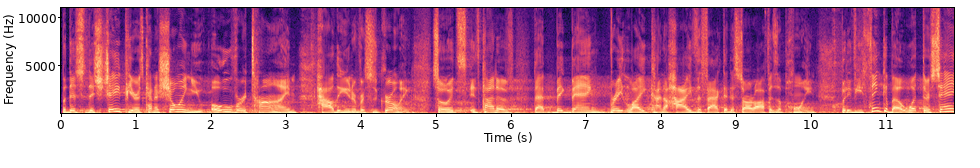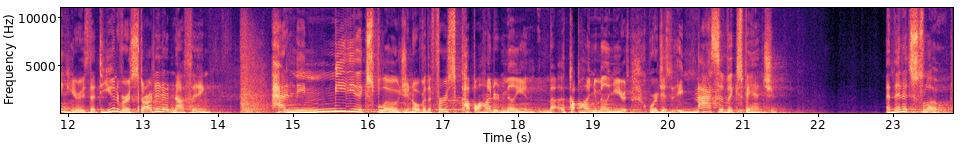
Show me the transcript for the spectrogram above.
But this, this shape here is kind of showing you over time how the universe is growing. So it's, it's kind of that big bang, bright light kind of hides the fact that it started off as a point. But if you think about what they're saying here is that the universe started at nothing, had an immediate explosion over the first couple hundred million, a couple hundred million years, where just a massive expansion. And then it slowed.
